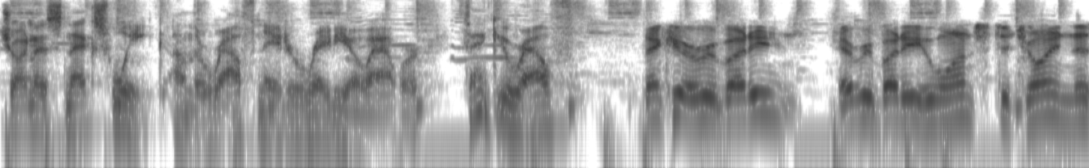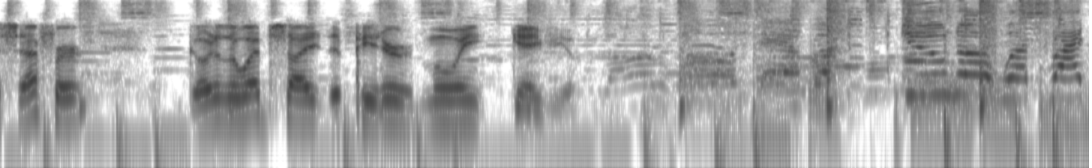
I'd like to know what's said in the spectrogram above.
Join us next week on the Ralph Nader Radio Hour. Thank you, Ralph. Thank you, everybody. Everybody who wants to join this effort, go to the website that Peter Mui gave you. You know what's right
